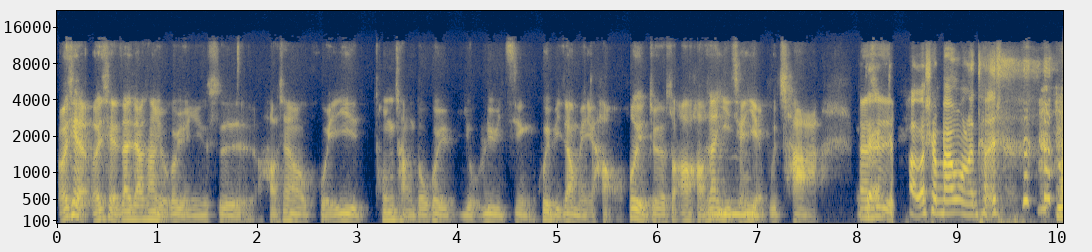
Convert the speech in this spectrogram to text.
而且而且再加上有个原因是，好像回忆通常都会有滤镜，会比较美好，会觉得说啊，好像以前也不差，但是对好了伤疤忘了疼。对，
